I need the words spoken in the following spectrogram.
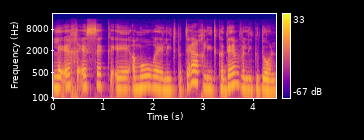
לאיך עסק אה, אמור אה, להתפתח, להתקדם ולגדול.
